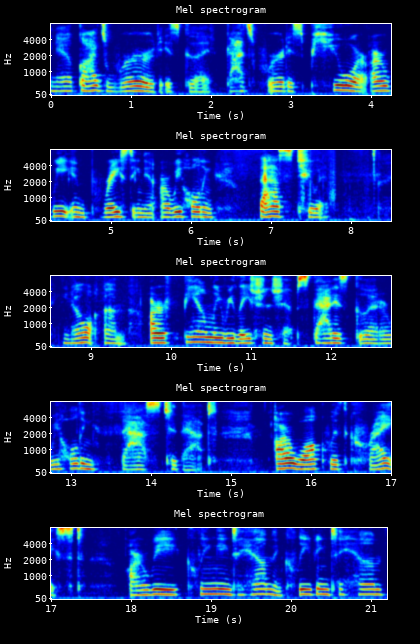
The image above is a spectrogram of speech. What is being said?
You know, God's word is good. God's word is pure. Are we embracing it? Are we holding fast to it? You know, um, our family relationships, that is good. Are we holding fast to that? Our walk with Christ, are we clinging to Him and cleaving to Him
